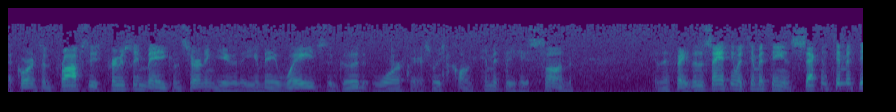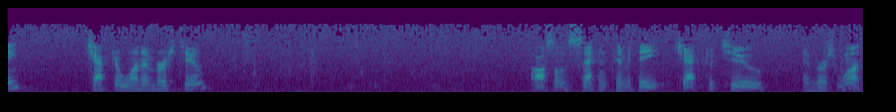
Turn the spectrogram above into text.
according to the prophecies previously made concerning you, that you may wage the good warfare." So he's calling Timothy his son in the faith. The same thing with Timothy in 2 Timothy, chapter 1 and verse 2. Also in 2 Timothy chapter 2 and verse 1.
